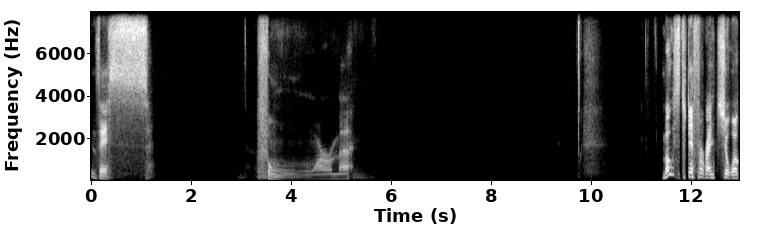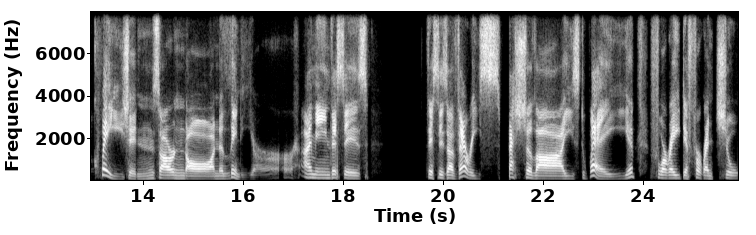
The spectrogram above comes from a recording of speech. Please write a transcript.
this form. Most differential equations are non-linear. I mean, this is this is a very specialized way for a differential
